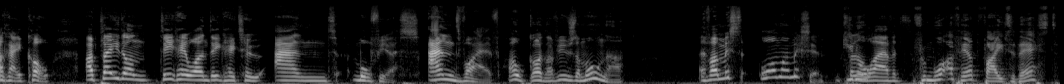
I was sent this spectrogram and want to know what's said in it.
Okay, cool. I played on DK one, DK two, and Morpheus and Vive. Oh god, I've used them all now. Have I missed? What am I missing? Do you know know- why I haven't. From what I've heard, Vive's the best.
